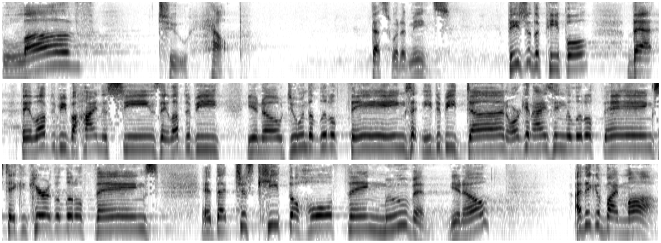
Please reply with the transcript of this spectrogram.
love to help. That's what it means. These are the people that they love to be behind the scenes. They love to be, you know, doing the little things that need to be done, organizing the little things, taking care of the little things eh, that just keep the whole thing moving, you know? I think of my mom.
